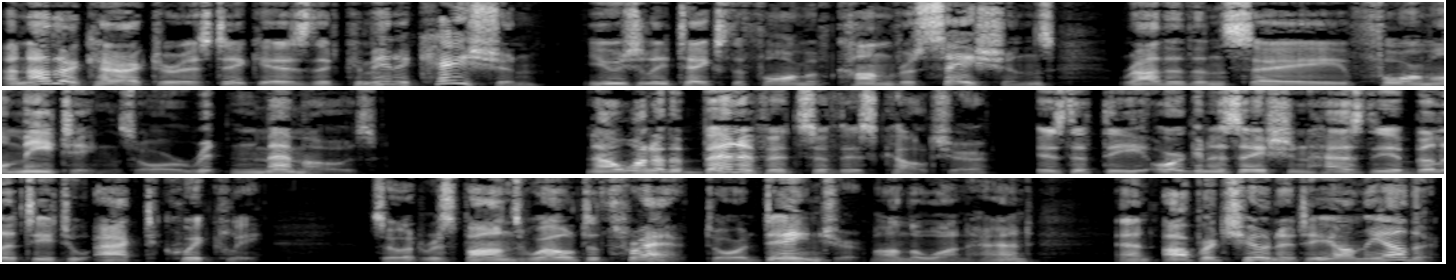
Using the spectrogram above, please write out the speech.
Another characteristic is that communication usually takes the form of conversations rather than, say, formal meetings or written memos. Now, one of the benefits of this culture is that the organization has the ability to act quickly so it responds well to threat or danger on the one hand, and opportunity on the other.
